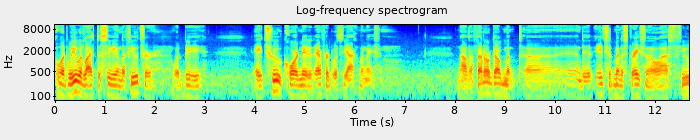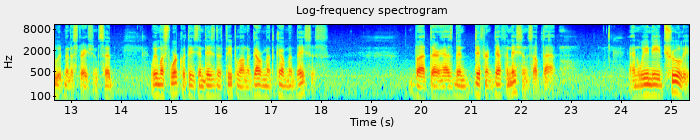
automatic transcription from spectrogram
what we would like to see in the future would be a true coordinated effort with the Yakama Nation. Now, the federal government uh, and the, each administration in the last few administrations said we must work with these indigenous people on a government-to-government basis. But there has been different definitions of that. And we need truly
